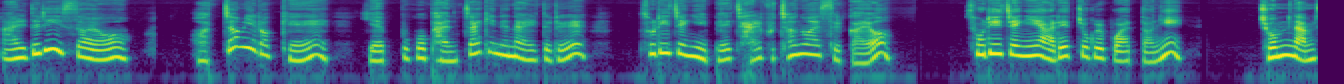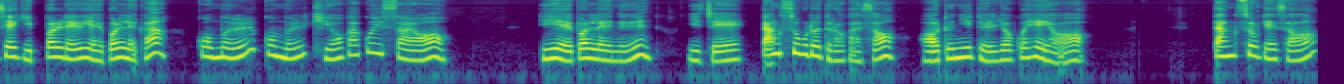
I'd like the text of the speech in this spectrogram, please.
알들이 있어요. 어쩜 이렇게 예쁘고 반짝이는 알들을 소리쟁이 잎에 잘 붙여 놓았을까요? 소리쟁이 아래쪽을 보았더니 좀 남색 잎벌레의 애벌레가 꼬물꼬물 기어가고 있어요. 이 애벌레는 이제 땅속으로 들어가서 어른이 되려고 해요. 땅속에서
